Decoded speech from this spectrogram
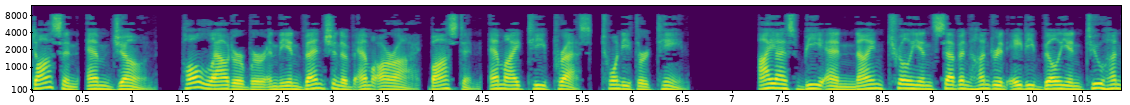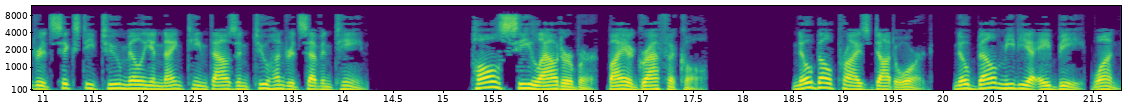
Dawson, M. Joan. Paul Lauterbur and the Invention of MRI, Boston, MIT Press, 2013. ISBN 9780262019217. Paul C. Lauterbur, Biographical. Nobelprize.org. Nobel Media AB, 1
